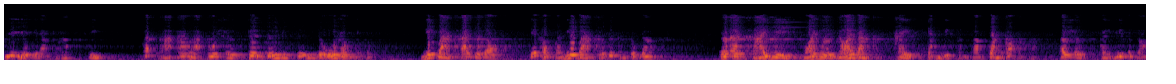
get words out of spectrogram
ví dụ cái pháp chỉ thanh hạ an lạc vô sự trên tứ niệm xứ đủ rồi. Hay không niết bàn tại chỗ đó, chứ không phải niết bàn của đức thần túc đâu. Cho nên, tại vì mọi người nói rằng thầy chẳng biết thần thông, chẳng có thần thông, thật sự thầy biết rất rõ.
